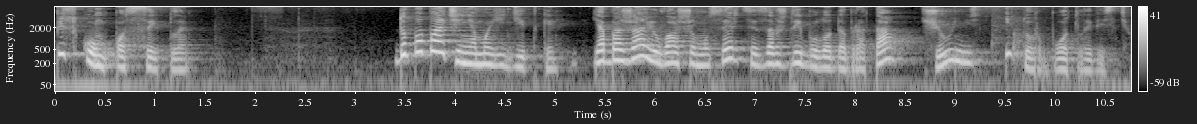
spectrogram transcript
піском посипле. До побачення, мої дітки. Я бажаю вашому серці завжди було доброта, чуйність і турботливість.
